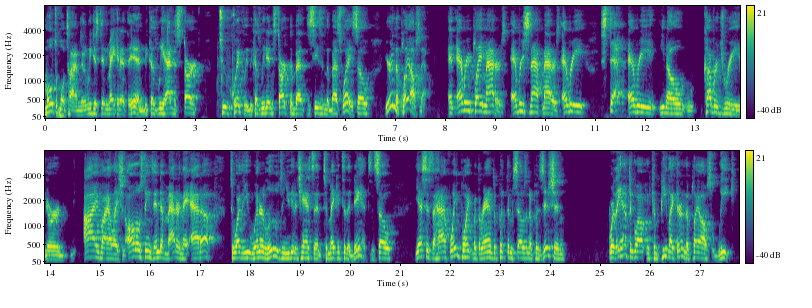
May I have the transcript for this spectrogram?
multiple times, and we just didn't make it at the end because we had to start too quickly because we didn't start the best the season the best way. So you're in the playoffs now, and every play matters, every snap matters, every step, every, you know, coverage read or eye violation, all those things end up mattering. They add up to whether you win or lose and you get a chance to, to make it to the dance. And so, yes, it's a halfway point, but the Rams have put themselves in a position where they have to go out and compete like they're in the playoffs week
